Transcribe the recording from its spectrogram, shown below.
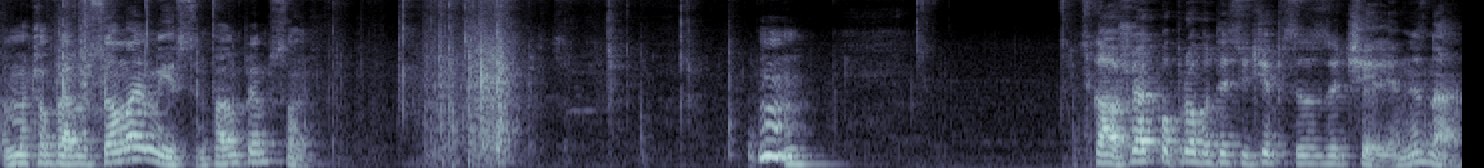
А ми що, прям все маємо їсти? Певно, прям все. Цікаво, що як попробувати ці чіпси з чилі? Не знаю.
